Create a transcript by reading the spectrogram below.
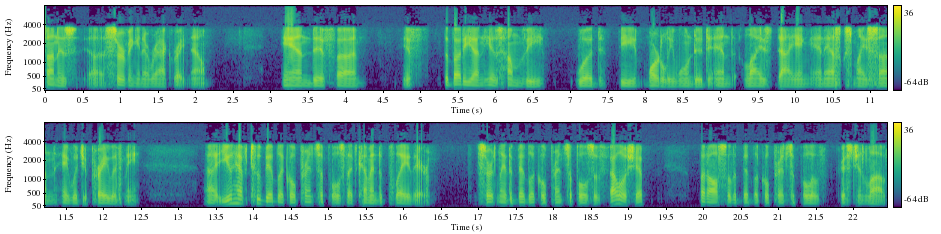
son is uh, serving in Iraq right now, and if uh, if the buddy on his Humvee would be mortally wounded and lies dying and asks my son, "Hey, would you pray with me?" Uh, you have two biblical principles that come into play there. Certainly, the biblical principles of fellowship, but also the biblical principle of Christian love.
